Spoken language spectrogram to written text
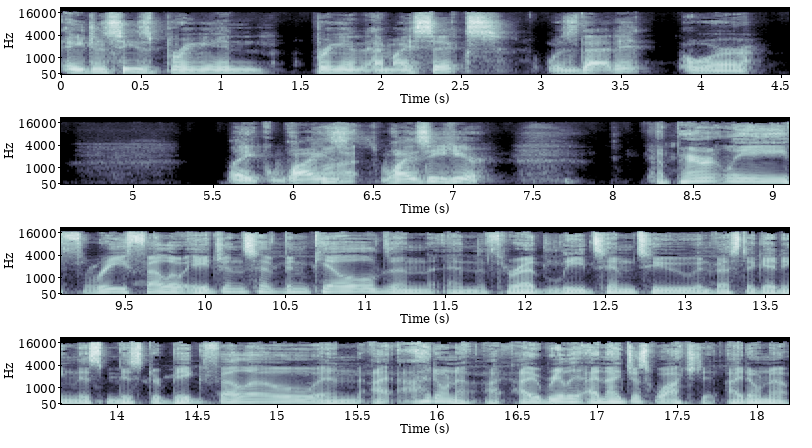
agencies bring in bring in MI6? Was that it? Or like why is well, why is he here? apparently three fellow agents have been killed and and the thread leads him to investigating this mr big fellow and i i don't know. I, I really and i just watched it. I don't know.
